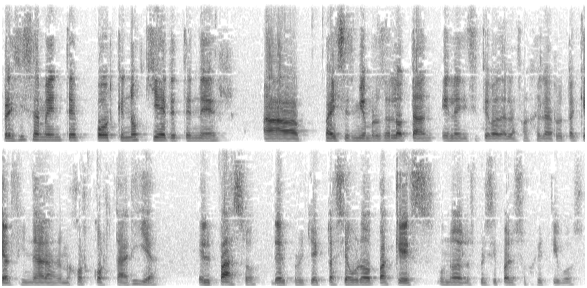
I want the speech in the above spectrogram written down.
precisamente porque no quiere tener a países miembros de la OTAN en la iniciativa de la Franja de la Ruta, que al final a lo mejor cortaría el paso del proyecto hacia Europa, que es uno de los principales objetivos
